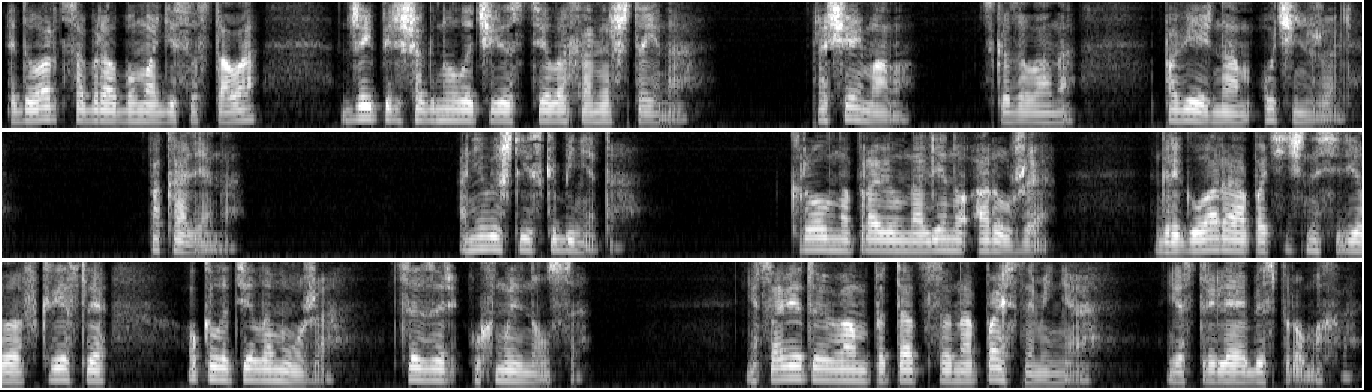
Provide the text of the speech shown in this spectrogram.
Эдуард собрал бумаги со стола, Джей перешагнула через тело Хаммерштейна. «Прощай, мама», — сказала она. «Поверь, нам очень жаль». «Пока, Лена». Они вышли из кабинета. Кролл направил на Лену оружие. Григуара апатично сидела в кресле около тела мужа. Цезарь ухмыльнулся. «Не советую вам пытаться напасть на меня. Я стреляю без промаха».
